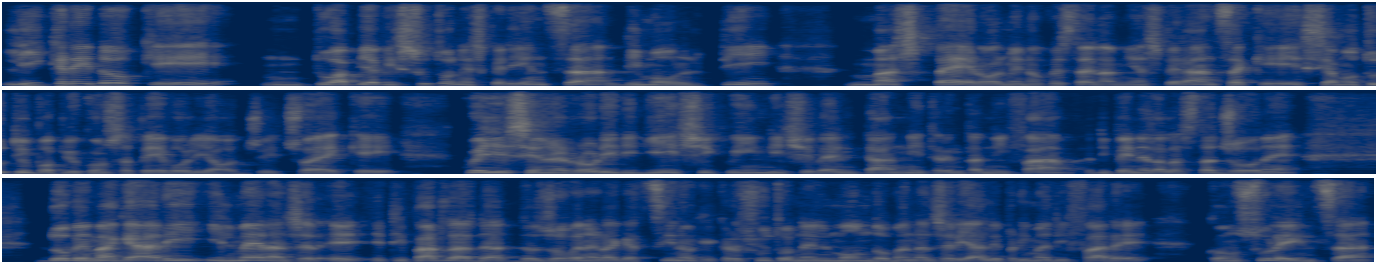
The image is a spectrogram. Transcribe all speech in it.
lì credo che mh, tu abbia vissuto un'esperienza di molti, ma spero, almeno questa è la mia speranza, che siamo tutti un po' più consapevoli oggi, cioè che quelli siano errori di 10, 15, 20 anni, 30 anni fa, dipende dalla stagione, dove magari il manager, e, e ti parla da, da, giovane ragazzino che è cresciuto nel mondo manageriale prima di fare consulenza,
